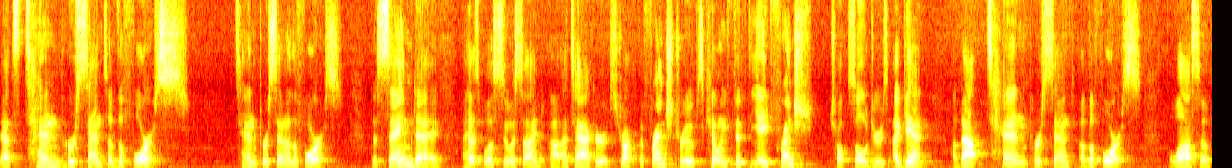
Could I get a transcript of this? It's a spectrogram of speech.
That's 10% of the force. 10% of the force. The same day, a Hezbollah suicide uh, attacker struck the French troops, killing 58 French soldiers. Again, about 10% of the force, the loss of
